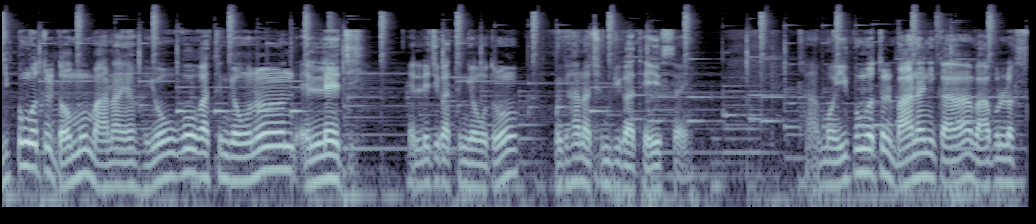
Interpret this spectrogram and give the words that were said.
이쁜 것들 너무 많아요. 요거 같은 경우는 엘레지 엘레지 같은 경우도 여기 하나 준비가 돼 있어요. 자뭐 이쁜 것들 많으니까 마블러스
